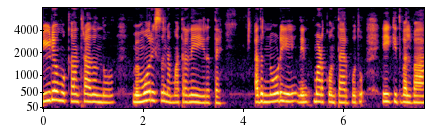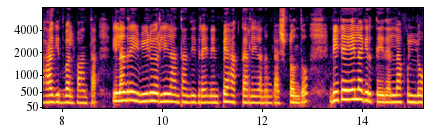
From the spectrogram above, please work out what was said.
ವಿಡಿಯೋ ಮುಖಾಂತರ ಅದೊಂದು ಮೆಮೊರೀಸು ನಮ್ಮ ಹತ್ರನೇ ಇರುತ್ತೆ. ಅದನ್ನ ನೋಡಿ ನೆನ್ಪು ಮಾಡ್ಕೊತಾ ಇರ್ಬೋದು. ಹೀಗಿದ್ವಲ್ವಾ, ಹಾಗಿದ್ವಲ್ವಾ ಅಂತ. ಇಲ್ಲಾಂದರೆ ಈ ವಿಡಿಯೋ ಇರಲಿಲ್ಲ ಅಂತ ಅಂದಿದ್ರೆ ನೆನಪೇ ಹಾಕ್ತಾ ಇರಲಿಲ್ಲ ನಮಗೆ ಅಷ್ಟೊಂದು. ಡೀಟೇಲಾಗಿರುತ್ತೆ ಇದೆಲ್ಲ ಫುಲ್ಲು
